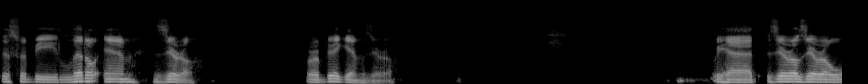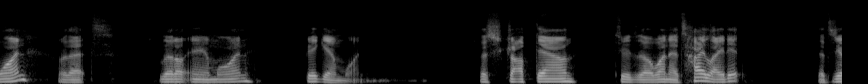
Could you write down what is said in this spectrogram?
this would be little m zero or a big M zero. We had zero, zero, one, well that's little m1, big M1. Let's drop down to the one that's highlighted. That's 010.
